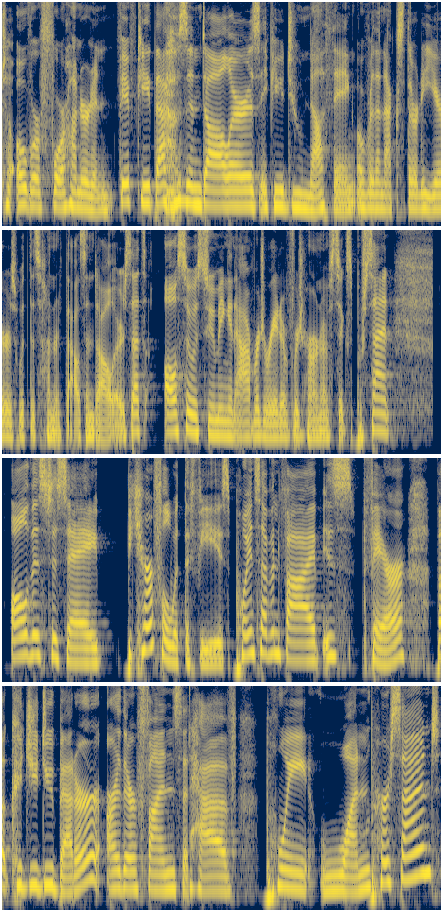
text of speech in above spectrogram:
to over $450,000 if you do nothing over the next 30 years with this $100,000. That's also assuming an average rate of return of 6%. All this to say, be careful with the fees. 0.75 is fair, but could you do better? Are there funds that have 0.1%,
